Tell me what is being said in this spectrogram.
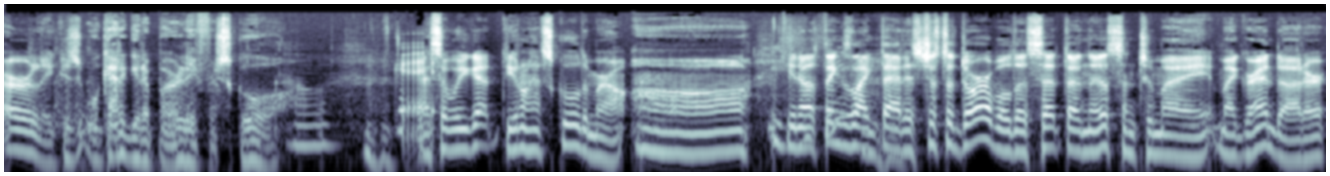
early because we got to get up early for school. Oh, Good. I said, "Well, you got you don't have school tomorrow." Aw, you know things like that. It's just adorable to sit there and listen to my my granddaughter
